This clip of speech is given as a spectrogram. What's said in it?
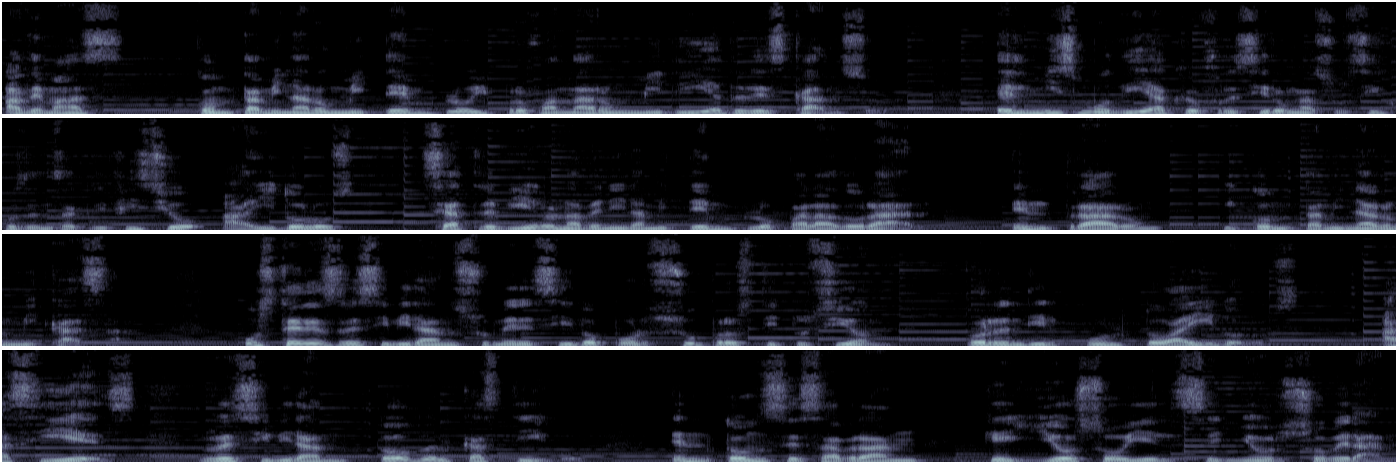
Además, contaminaron mi templo y profanaron mi día de descanso. El mismo día que ofrecieron a sus hijos en sacrificio a ídolos, se atrevieron a venir a mi templo para adorar, entraron y contaminaron mi casa. Ustedes recibirán su merecido por su prostitución, por rendir culto a ídolos. Así es, recibirán todo el castigo. Entonces sabrán que yo soy el Señor soberano.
